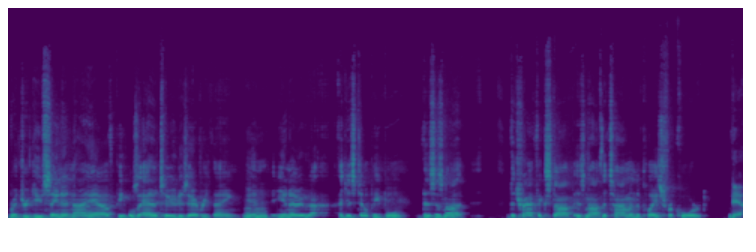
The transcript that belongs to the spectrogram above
Richard, you've seen it and I have. People's attitude is everything. And, you know, I- just tell people this is not the traffic stop is not the time and the place for court. Yeah.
